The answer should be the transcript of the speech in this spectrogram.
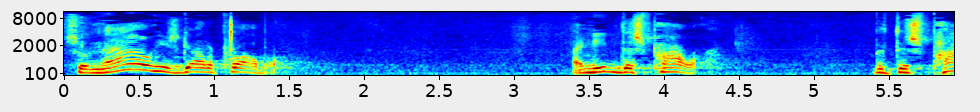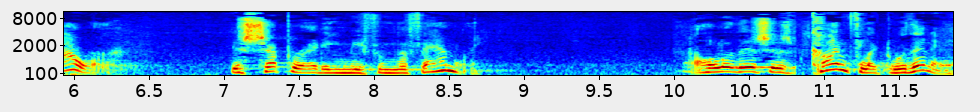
So now he's got a problem. I need this power. But this power is separating me from the family. All of this is conflict within him.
